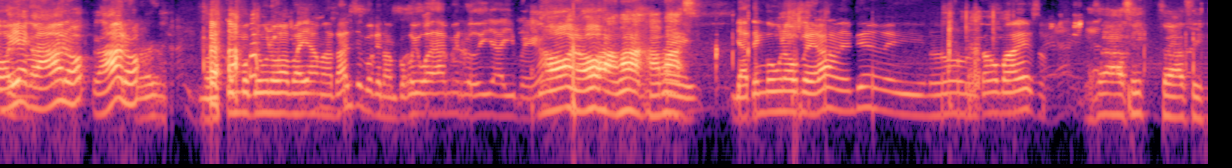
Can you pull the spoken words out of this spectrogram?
Oye, claro, claro. No es- como que uno va para allá a matarse, porque tampoco voy a dejar mi rodilla ahí pegada. No, no, jamás, Ay, jamás. ya tengo una operada, ¿me entiendes? Y no, no estamos para eso. Eso es así, eso es así.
